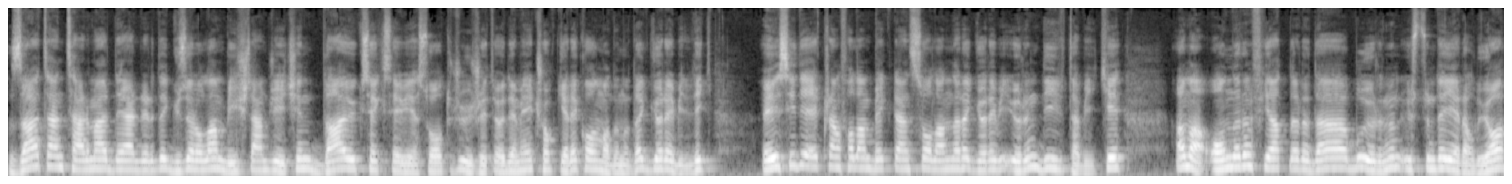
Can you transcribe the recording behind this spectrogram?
Zaten termal değerleri de güzel olan bir işlemci için daha yüksek seviye soğutucu ücreti ödemeye çok gerek olmadığını da görebildik. LCD ekran falan beklentisi olanlara göre bir ürün değil tabii ki. Ama onların fiyatları da bu ürünün üstünde yer alıyor.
